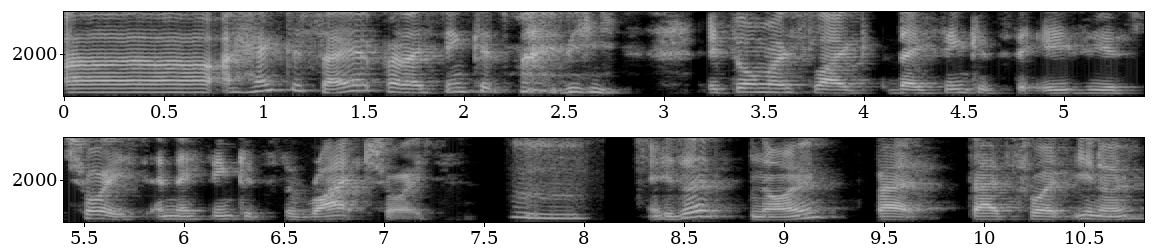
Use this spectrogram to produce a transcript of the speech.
Uh, I hate to say it, but I think it's maybe it's almost like they think it's the easiest choice and they think it's the right choice. Mm. Is it? No, but that's what you know.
